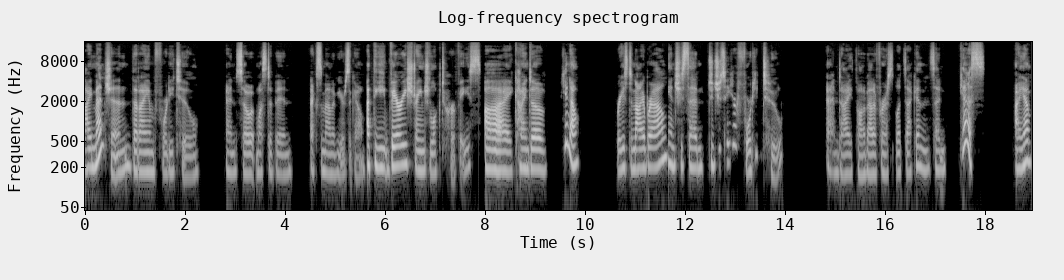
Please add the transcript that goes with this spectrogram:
I mentioned that I am 42, and so it must have been X amount of years ago. At the very strange look to her face, I kind of, you know, raised an eyebrow, and she said, Did you say you're 42? And I thought about it for a split second and said, Yes, I am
